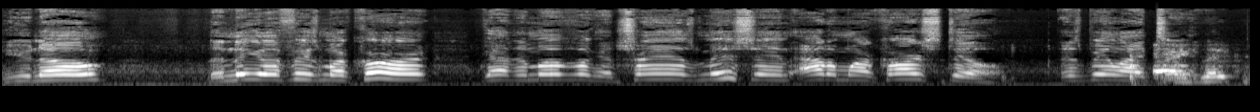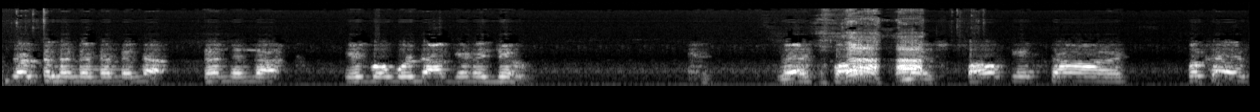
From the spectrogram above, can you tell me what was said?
You know, the nigga that fixed my car got the motherfucking transmission out of my car still. It's been like hey, two. listen, no, no, no, no, no, no, no, no, no, no. Here's what we're not gonna do. Let's focus, let's focus on because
